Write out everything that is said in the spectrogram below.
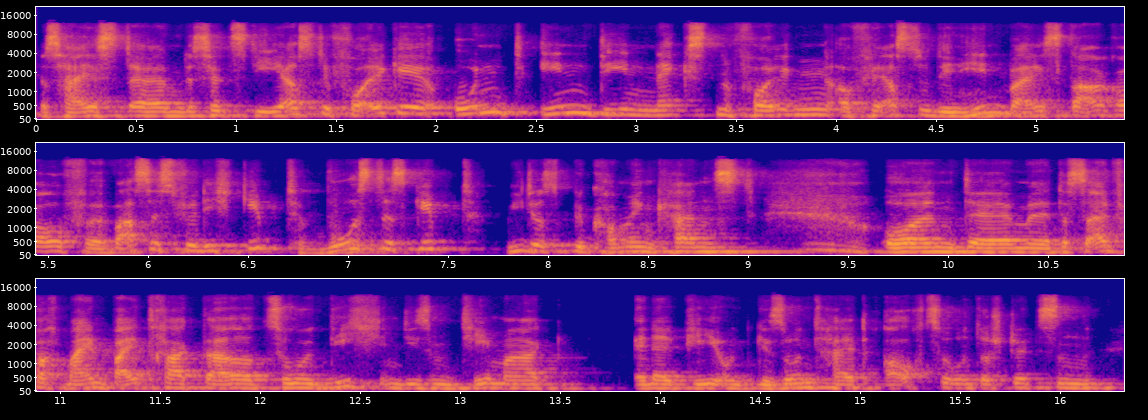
Das heißt, ähm, das ist jetzt die erste Folge und in den nächsten Folgen erfährst du den Hinweis darauf, was es für dich gibt, wo es das gibt, wie du es bekommen kannst. Und ähm, das ist einfach mein Beitrag dazu, dich in diesem Thema NLP und Gesundheit auch zu unterstützen,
